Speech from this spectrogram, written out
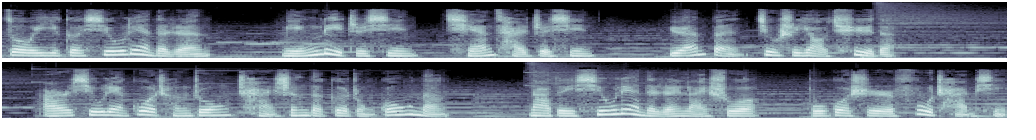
作为一个修炼的人，名利之心、钱财之心，原本就是要去的。而修炼过程中产生的各种功能，那对修炼的人来说，不过是副产品。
